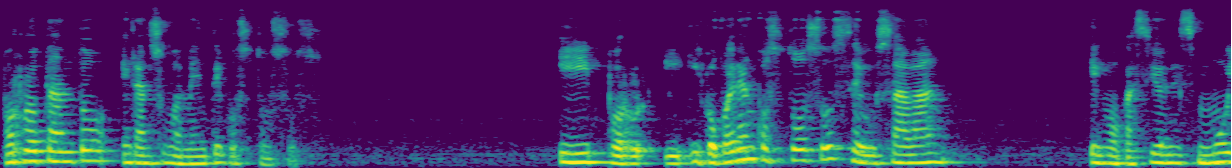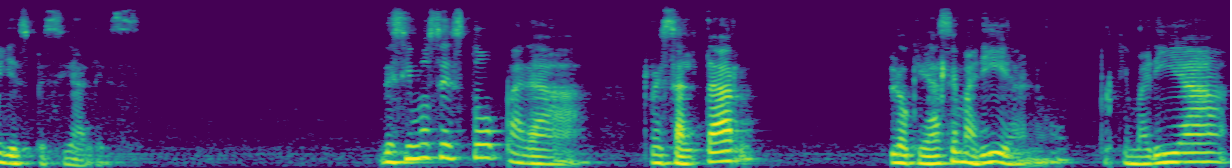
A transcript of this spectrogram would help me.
Por lo tanto, eran sumamente costosos. Y, como eran costosos, se usaban en ocasiones muy especiales. Decimos esto para resaltar lo que hace María, ¿no? Porque María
